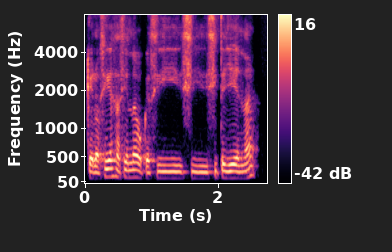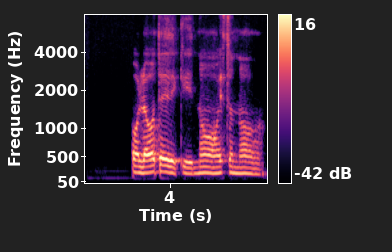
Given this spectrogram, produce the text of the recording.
Que lo sigas haciendo porque sí, sí, sí te llena, o la otra de que no, esto no,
